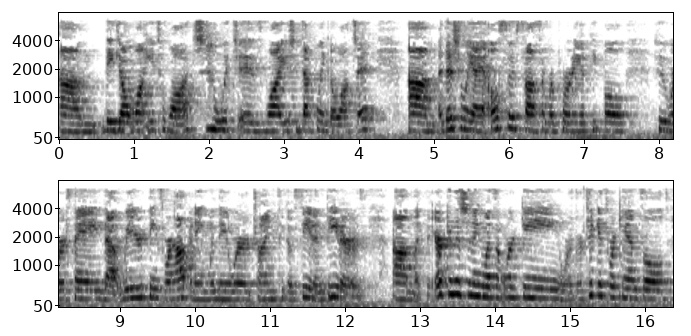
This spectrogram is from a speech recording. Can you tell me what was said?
um, they don't want you to watch, which is why you should definitely go watch it. Um, additionally, I also saw some reporting of people who were saying that weird things were happening when they were trying to go see it in theaters um, like the air conditioning wasn't working or their tickets were canceled.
